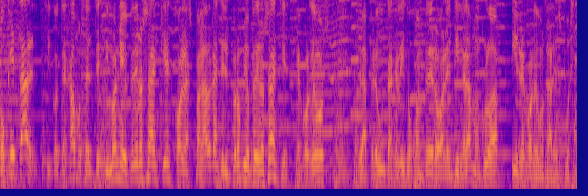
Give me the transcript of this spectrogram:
¿O qué tal si cotejamos el testimonio de Pedro Sánchez con las palabras del propio Pedro Sánchez? Recordemos la pregunta que le hizo Juan Pedro Valentín en la Moncloa y recordemos la respuesta.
